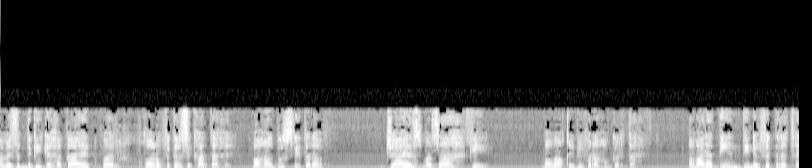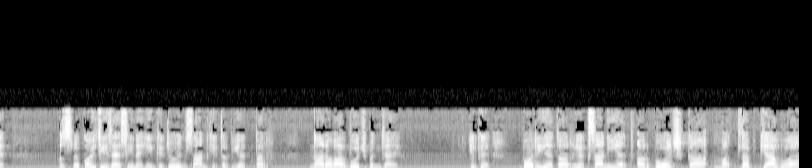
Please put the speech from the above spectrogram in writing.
ہمیں زندگی کے حقائق پر غور و فکر سکھاتا ہے، وہاں دوسری طرف جائز مزاح کے مواقع بھی فراہم کرتا ہے۔ ہمارا دین دین فطرت ہے۔ اس میں کوئی چیز ایسی نہیں کہ جو انسان کی طبیعت پر ناروا بوجھ بن جائے۔ کیونکہ بوریت اور یکسانیت اور بوجھ کا مطلب کیا ہوا؟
